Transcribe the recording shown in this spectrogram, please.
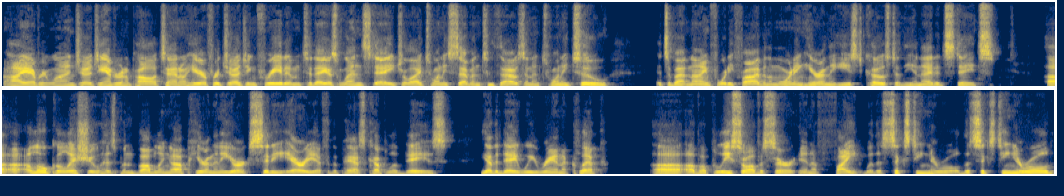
Hi, everyone. Judge Andrew Napolitano here for Judging Freedom. Today is Wednesday, July 27, 2022. It's about 9:45 in the morning here on the East Coast of the United States uh, a local issue has been bubbling up here in the New York City area for the past couple of days. The other day, we ran a clip uh, of a police officer in a fight with a 16 year old. The 16 year old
